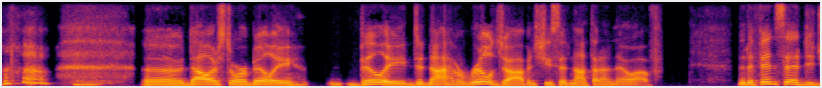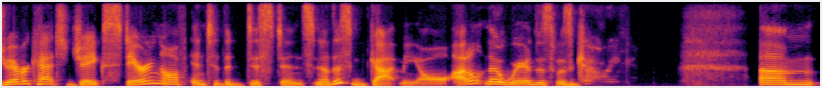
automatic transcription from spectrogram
uh, dollar store Billy, Billy did not have a real job, and she said not that I know of. The defense said, Did you ever catch Jake staring off into the distance? Now, this got me all. I don't know where this was going. Um,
